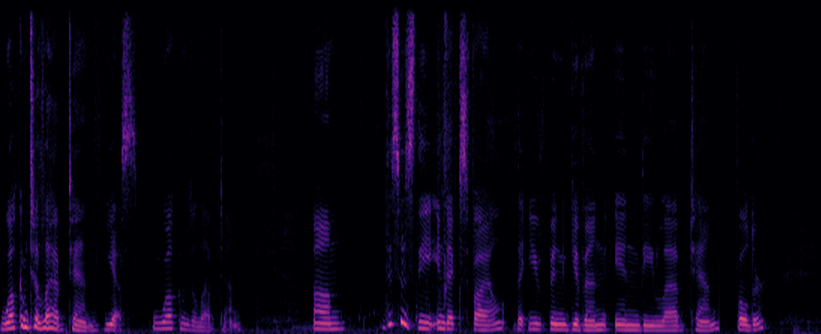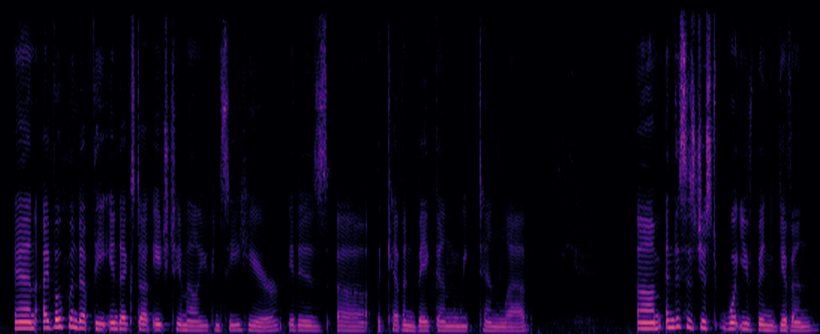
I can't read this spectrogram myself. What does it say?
Welcome to Lab 10. Yes, welcome to Lab 10. Um, this is the index file that you've been given in the Lab 10 folder. And I've opened up the index.html you can see here. It is uh, the Kevin Bacon Week 10 lab. Um, and this is just what you've been given.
